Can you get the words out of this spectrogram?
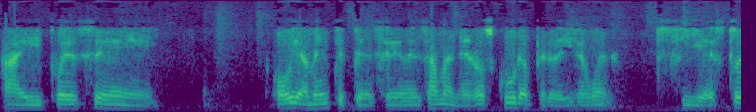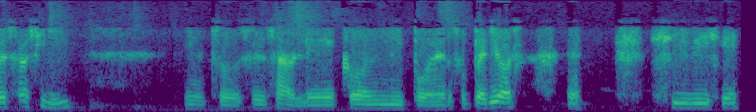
ahí pues, eh, obviamente pensé de esa manera oscura, pero dije, bueno, si esto es así, entonces hablé con mi poder superior y dije,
